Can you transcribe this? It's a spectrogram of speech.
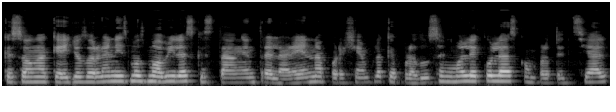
que son aquellos organismos móviles que están entre la arena, por ejemplo, que producen moléculas con potencial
